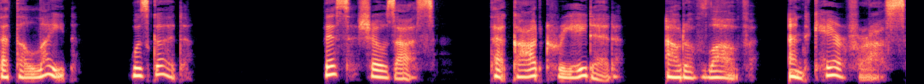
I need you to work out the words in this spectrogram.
that the light was good. This shows us that God created out of love and care for us.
